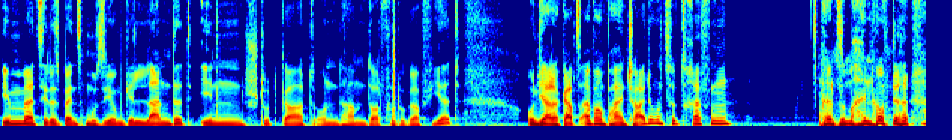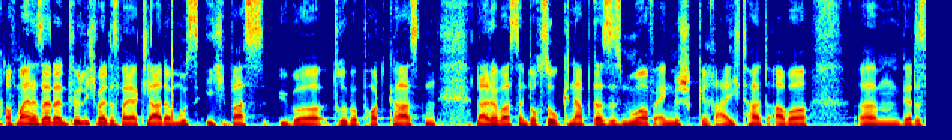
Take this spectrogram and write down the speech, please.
im Mercedes-Benz-Museum gelandet in Stuttgart und haben dort fotografiert. Und ja, da gab es einfach ein paar Entscheidungen zu treffen. Zum einen auf, der, auf meiner Seite natürlich, weil das war ja klar, da muss ich was über drüber podcasten. Leider war es dann doch so knapp, dass es nur auf Englisch gereicht hat, aber ähm, wer das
